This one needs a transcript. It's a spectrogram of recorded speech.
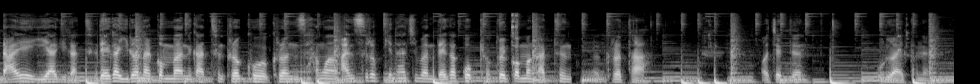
나의 이야기 같은 내가 일어날 것만 같은 그렇고 그런 상황 안쓰럽긴 하지만 내가 꼭 겪을 것만 같은 그렇다. 어쨌든 우리 와이프는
